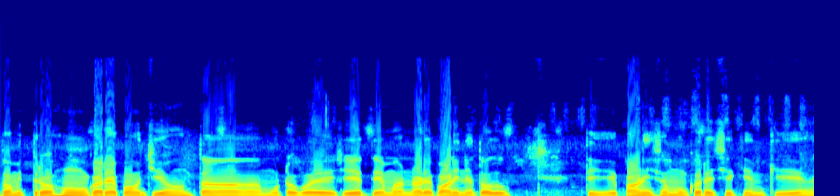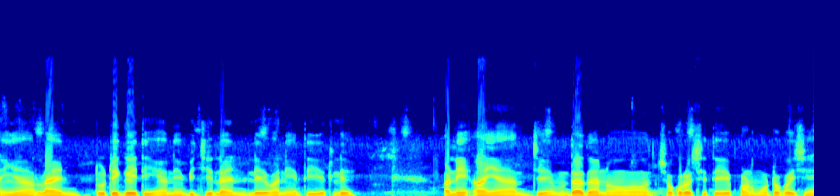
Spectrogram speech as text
તો મિત્રો, હું ઘરે પહોંચ્યો. ત્યાં મોટો ભાઈ છે, તેમાં નળે પાણી નહોતું હતું. તે પાણી સમૂહ કરે છે, કેમ કે અહીંયા લાઈન તૂટી ગઈ હતી અને બીજી લાઈન લેવાની હતી એટલે અને અહીંયા જે દાદાનો છોકરો છે તે પણ મોટો ભાઈ છે.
